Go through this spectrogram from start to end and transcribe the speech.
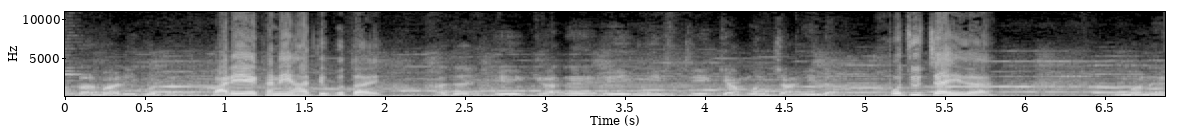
আপনার বাড়ি কোথায়? বাড়ি এখানেই হাতিপোতায়। আচ্ছা এইখানে এই মিষ্টি কেমন চাহিদা? প্রচুর চাহিদা। মানে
